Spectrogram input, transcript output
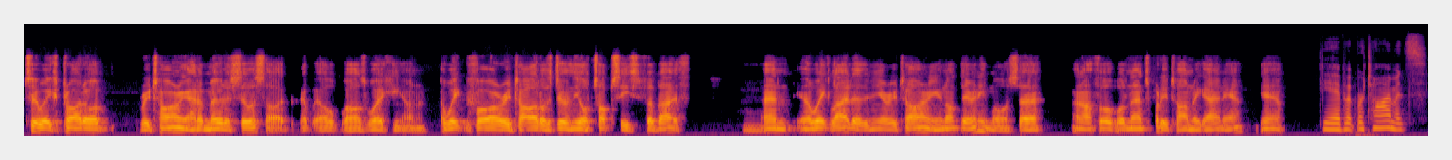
two weeks prior to retiring, I had a murder suicide while I was working on it. A week before I retired, I was doing the autopsies for both. Mm. And you know, a week later, then you're retiring, you're not there anymore. So, and I thought, well, now it's probably time to go now. Yeah. Yeah, but retirement's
